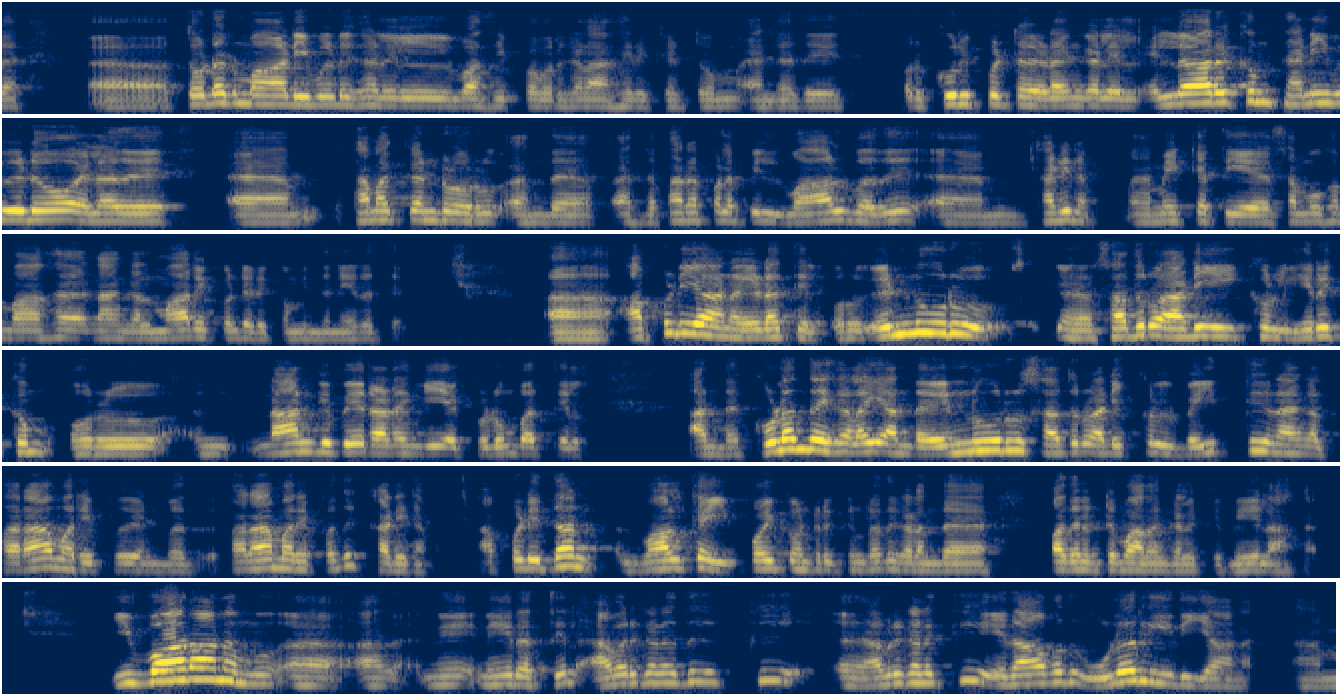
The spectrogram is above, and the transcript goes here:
தொடர் மாடி வீடுகளில் வசிப்பவர்களாக இருக்கட்டும் அல்லது ஒரு குறிப்பிட்ட இடங்களில் எல்லாருக்கும் தனி வீடோ அல்லது தமக்கென்ற ஒரு அந்த அந்த பரப்பளப்பில் வாழ்வது கடினம். மேற்கத்திய சமூகமாக நாங்கள் மாறிக்கொண்டிருக்கும் இந்த நேரத்தில். அப்படியான இடத்தில் ஒரு எண்ணூறு சதுர அடிக்குள் இருக்கும் ஒரு நான்கு பேர் அடங்கிய குடும்பத்தில் அந்த குழந்தைகளை அந்த எண்ணூறு சதுர அடிக்குள் வைத்து நாங்கள் பராமரிப்பு என்பது பராமரிப்பது கடினம். அப்படித்தான் வாழ்க்கை போய்கொண்டிருக்கின்றது கடந்த பதினெட்டு மாதங்களுக்கு மேலாக. இவ்வாறான நேரத்தில் அவர்களதுக்கு அவர்களுக்கு ஏதாவது உள ரீதியான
